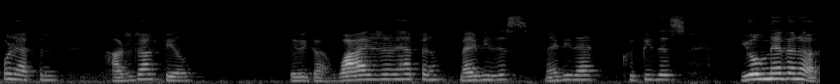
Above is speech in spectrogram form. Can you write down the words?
what happened how did i feel there we go. Why did it happen? Maybe this, maybe that, could be this. You'll never know.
